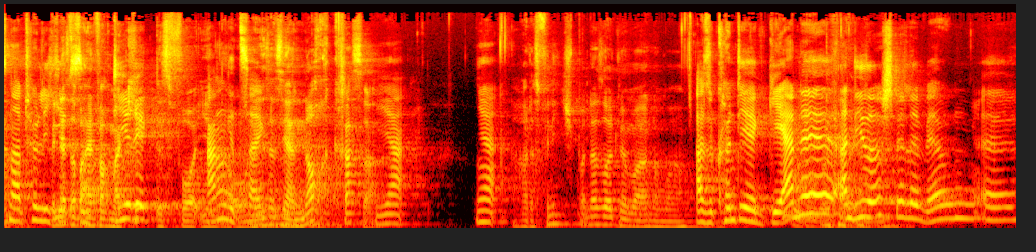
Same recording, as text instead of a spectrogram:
sammeln. natürlich wenn jetzt das aber einfach direkt ist vor ihrem angezeigt Augen, dann ist das ja noch krasser. Ja. Ja. Ah, das finde ich spannend, da sollten wir mal nochmal. Also könnt ihr gerne an dieser Stelle Werbung, äh,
